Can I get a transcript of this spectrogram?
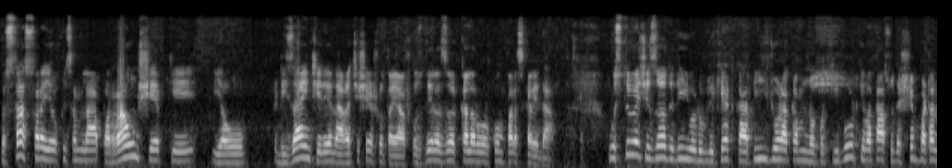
نو تاسو سره یو قسم لا پر راوند شیپ کې یو ډیزاین چې دی هغه چې شی شو تیار شو دې زه کلر ورکوم پرس کړی دا اوس ته چې زه د دې یو ډوپلیکیټ کاپی جوړه کم نو په کیبورډ کې به تاسو د شپ بټن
